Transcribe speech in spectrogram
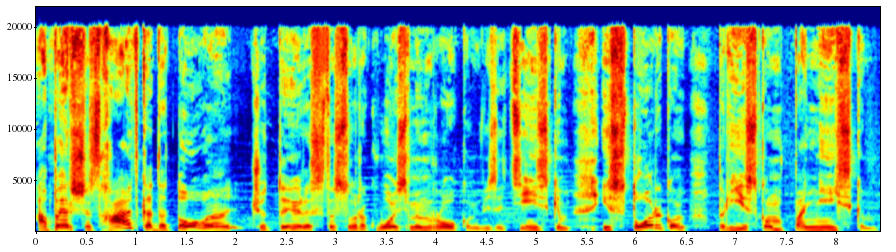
А перша згадка датована 448 роком візиційським істориком Пріском Паніським,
